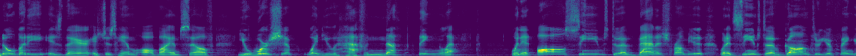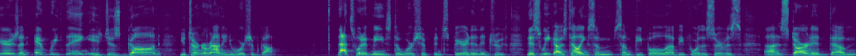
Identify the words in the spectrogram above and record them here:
nobody is there. It's just him all by himself. You worship when you have nothing left. When it all seems to have vanished from you, when it seems to have gone through your fingers and everything is just gone, you turn around and you worship God. That's what it means to worship in spirit and in truth. This week, I was telling some, some people uh, before the service uh, started, um,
